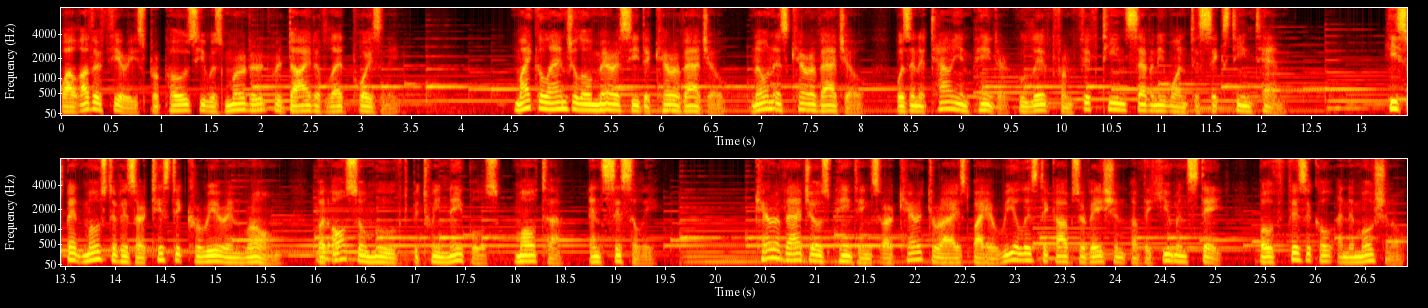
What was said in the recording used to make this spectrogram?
while other theories propose he was murdered or died of lead poisoning. Michelangelo Merisi da Caravaggio, known as Caravaggio, was an Italian painter who lived from 1571 to 1610. He spent most of his artistic career in Rome, but also moved between Naples, Malta, and Sicily. Caravaggio's paintings are characterized by a realistic observation of the human state, both physical and emotional,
